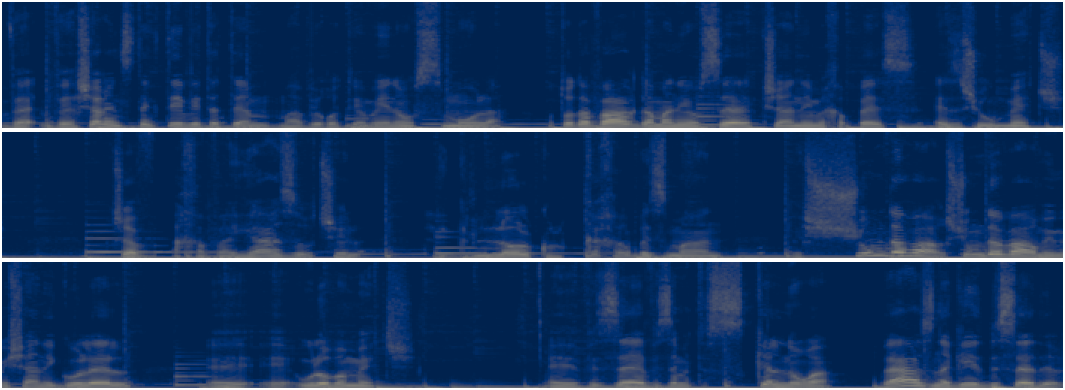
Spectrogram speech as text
ו- וישר אינסטינקטיבית אתם מעבירות ימינה או שמאלה. אותו דבר גם אני עושה כשאני מחפש איזשהו מאץ'. עכשיו, החוויה הזאת של לגלול כל כך הרבה זמן, ושום דבר, שום דבר ממי שאני גולל אה, אה, הוא לא במאץ'. אה, וזה, וזה מתסכל נורא. ואז נגיד, בסדר,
